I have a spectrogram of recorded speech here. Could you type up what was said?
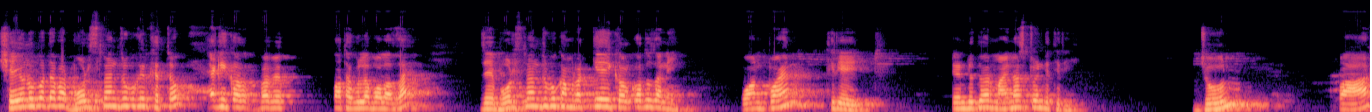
সেই অনুপাতে আবার বোল্টসম্যান ধ্রুবকের ক্ষেত্রেও একই ক- ভাবে কথাগুলো বলা যায় যে বোল্টসম্যান ধ্রুবক, আমরা কে ইকাল কত জানি? One point three eight ten two দেওয়ার minus twenty three joule per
